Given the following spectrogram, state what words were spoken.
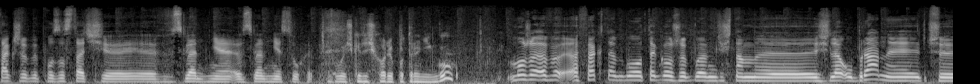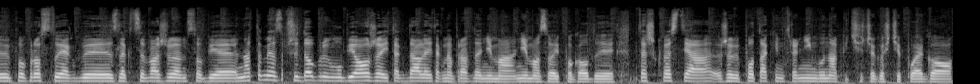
tak żeby pozostać e, względnie, względnie suchy. Byłeś kiedyś chory po treningu? Może efe- efektem było tego, że byłem gdzieś tam e, źle ubrany, czy po prostu jakby zlekceważyłem sobie. Natomiast przy dobrym ubiorze i tak dalej, tak naprawdę nie ma, nie ma złej pogody. Też kwestia, żeby po takim treningu napić się czegoś ciepłego.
